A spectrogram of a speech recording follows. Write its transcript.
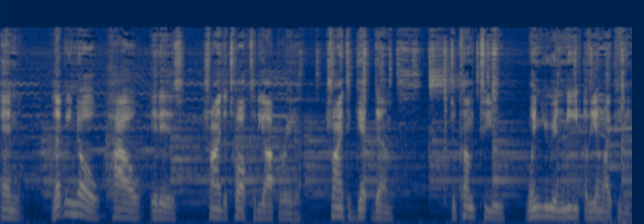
and let me know how it is trying to talk to the operator, trying to get them to come to you when you're in need of the NYPD.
